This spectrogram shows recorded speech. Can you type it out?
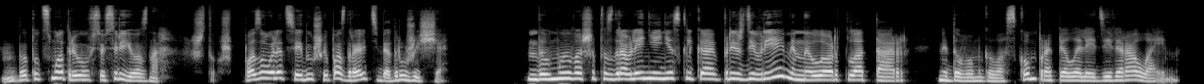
«Да тут смотрю, все серьезно. Что ж, позволь от всей души поздравить тебя, дружище. Думаю, ваше поздравление несколько преждевременны, лорд Латар, медовым голоском пропела леди Веролайн.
